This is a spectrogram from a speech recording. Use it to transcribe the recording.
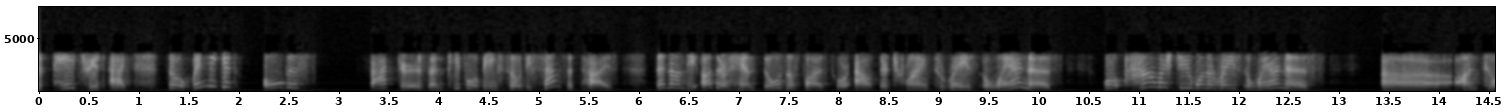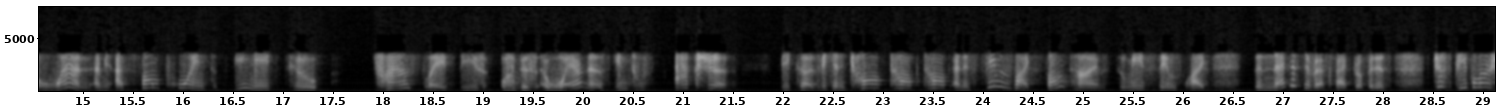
The Patriot Act. So when we get all these factors and people being so desensitized, then on the other hand, those of us who are out there trying to raise awareness, well, how much do you want to raise awareness uh, until when? I mean, at some point, we need to translate these this awareness into action because we can can talk, talk, talk, and it seems like sometimes, to me, it seems like the negative effect of it is just people are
